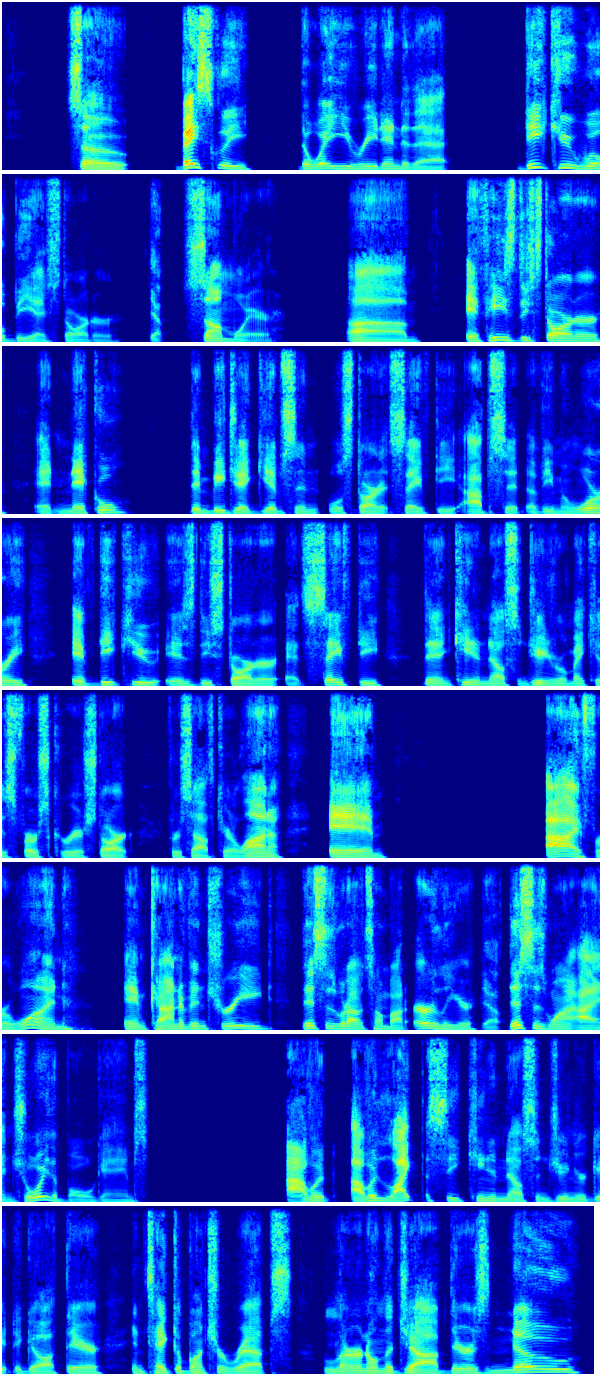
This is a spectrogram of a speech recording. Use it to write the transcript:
so basically, the way you read into that, DQ will be a starter. Yep. somewhere. Um, if he's the starter at nickel, then BJ Gibson will start at safety opposite of Emmanwori. If DQ is the starter at safety, then Keenan Nelson Jr. will make his first career start for South Carolina. And I, for one, am kind of intrigued. This is what I was talking about earlier. Yep. This is why I enjoy the bowl games. I would I would like to see Keenan Nelson Jr. get to go out there and take a bunch of reps, learn on the job. There is no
